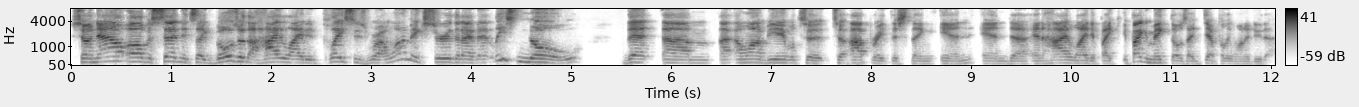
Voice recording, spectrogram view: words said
So now all of a sudden, it's like those are the highlighted places where I want to make sure that I've at least know that um, I, I want to be able to to operate this thing in and uh, and highlight if I if I can make those, I definitely want to do that.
